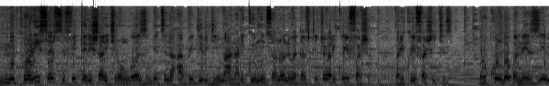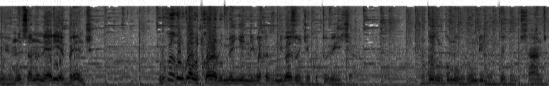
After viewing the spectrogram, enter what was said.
Ni polisi efuse ifite rishari kirongozi ndetse na abedi bigirimana. Ariko uyu munsi wa none badafite icyo bari kuyifasha. Bari kuyifasha ikiza rukundo onezimu uyu munsi wa none yariye benshi urwego rwabo twararumenye ntiba- ntibazongeye kutubeshya. Urwego rwo mu burundi ni urwego rusanzwe.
